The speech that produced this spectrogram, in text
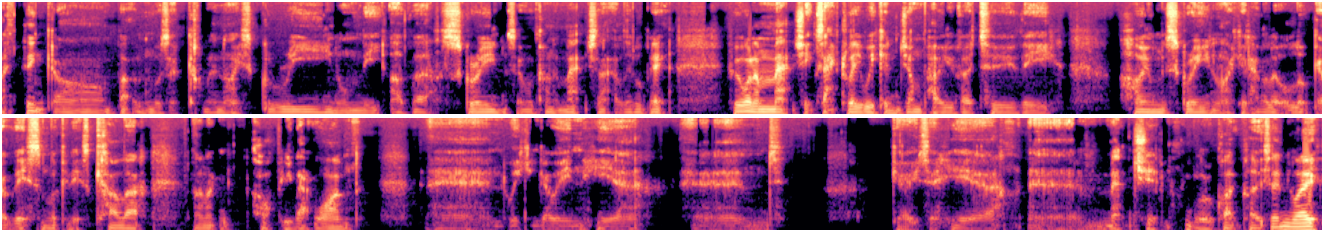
I think our button was a kind of nice green on the other screen, so we'll kind of match that a little bit. If we want to match exactly, we can jump over to the home screen. I could have a little look at this and look at its color, and I can copy that one, and we can go in here and go to here and match it. I we are quite close anyway.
